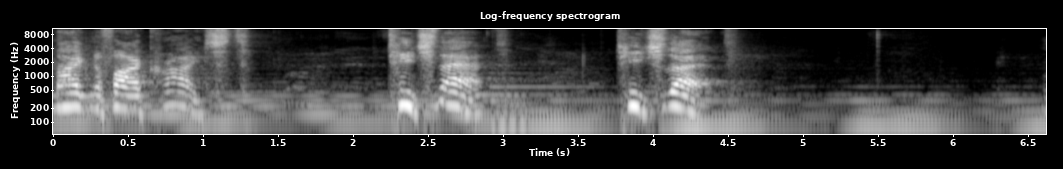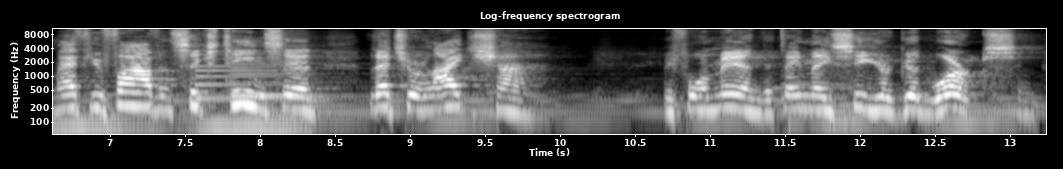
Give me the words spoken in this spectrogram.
Magnify Christ. Teach that. Teach that. Matthew 5 and 16 said, Let your light shine before men that they may see your good works and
